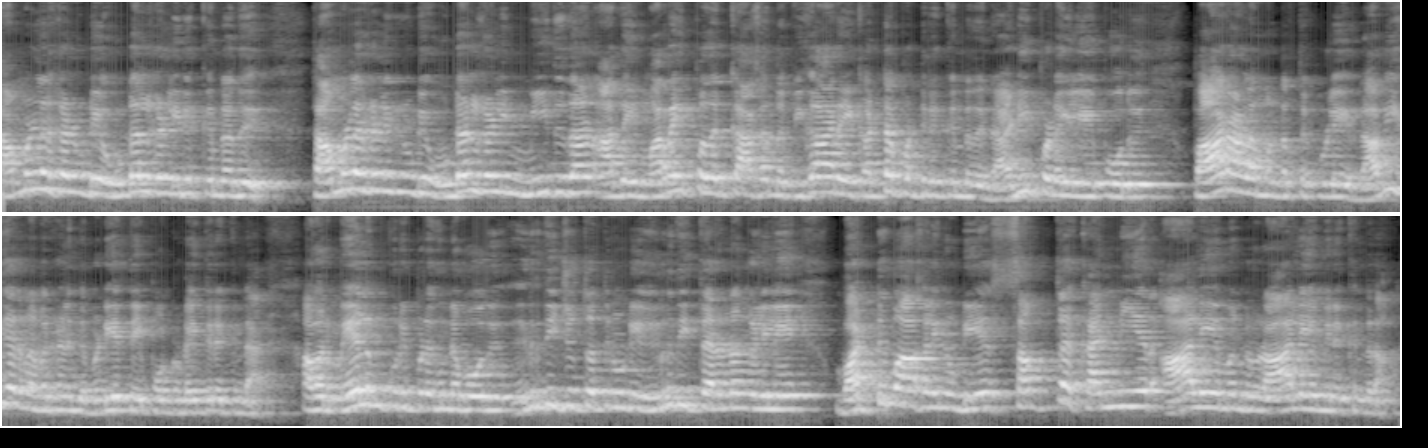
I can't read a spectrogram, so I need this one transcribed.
தமிழர்களுடைய உடல்கள் இருக்கின்றது. தமிழர்களினுடைய உடல்களின் மீதுதான் அதை மறைப்பதற்காக அந்த விகாரை கட்டப்பட்டிருக்கின்றது என்ற அடிப்படையிலே போது பாராளுமன்றத்துக்குள்ளே ரவிகரன் அவர்கள் இந்த விடயத்தை போட்டு உடைத்திருக்கின்றார். அவர் மேலும் குறிப்பிடுகின்ற போது இறுதி சுத்தத்தினுடைய இறுதி தருணங்களிலே வட்டுவாகலினுடைய சப்த கன்னியர் ஆலயம் என்ற ஒரு ஆலயம் இருக்கின்றதாம்.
